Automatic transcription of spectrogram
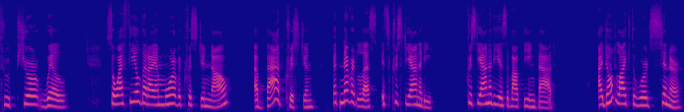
through pure will. So I feel that I am more of a Christian now, a bad Christian, but nevertheless, it's Christianity. Christianity is about being bad. I don't like the word sinner,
